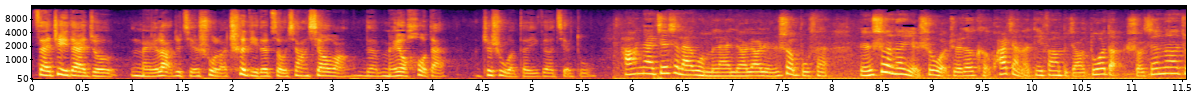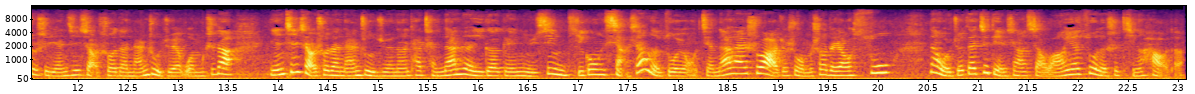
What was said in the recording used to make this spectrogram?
在这一代就没了，就结束了，彻底的走向消亡的，没有后代。这是我的一个解读。好，那接下来我们来聊聊人设部分。人设呢，也是我觉得可夸奖的地方比较多的。首先呢，就是言情小说的男主角。我们知道，言情小说的男主角呢，他承担着一个给女性提供想象的作用。简单来说啊，就是我们说的要苏。那我觉得在这点上，小王爷做的是挺好的。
